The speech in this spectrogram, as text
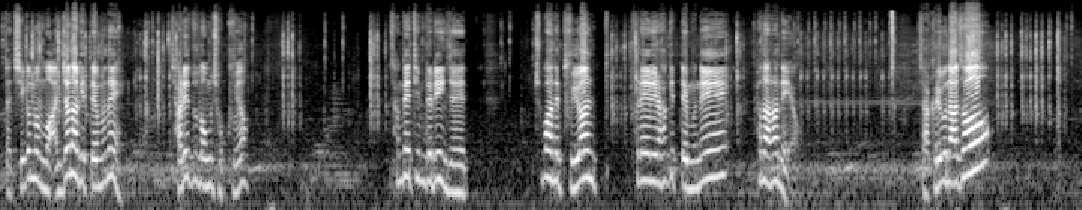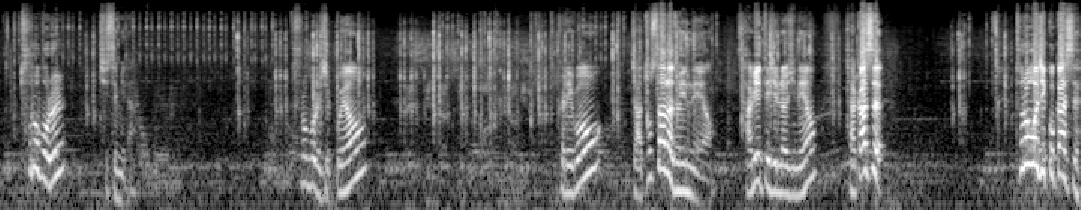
일단 지금은 뭐 안전하기 때문에 자리도 너무 좋고요. 상대 팀들이 이제 초반에 부유한 플레이를 하기 때문에 편안하네요. 자, 그리고 나서 투로보를 짓습니다. 투로보를 짓고요. 그리고 자, 토스 하나 더 있네요. 4게이트 질럿이네요. 자, 가스. 투로보 짓고 가스.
